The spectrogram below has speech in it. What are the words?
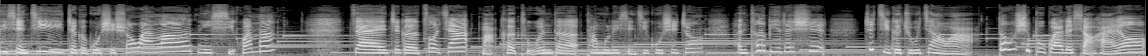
历险记》这个故事说完了，你喜欢吗？在这个作家马克·吐温的《汤姆历险记》故事中，很特别的是，这几个主角啊，都是不乖的小孩哦。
